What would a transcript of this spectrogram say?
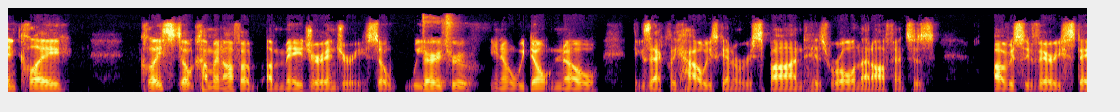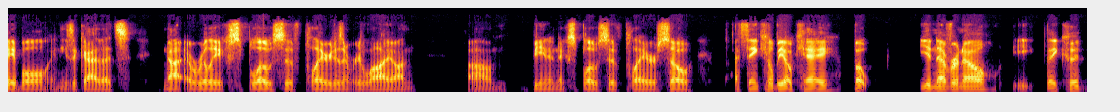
and Klay Klay's still coming off a, a major injury. So we very true. You know, we don't know exactly how he's going to respond. His role in that offense is obviously very stable, and he's a guy that's not a really explosive player. He doesn't rely on um, being an explosive player. So I think he'll be okay. But you never know. They could,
